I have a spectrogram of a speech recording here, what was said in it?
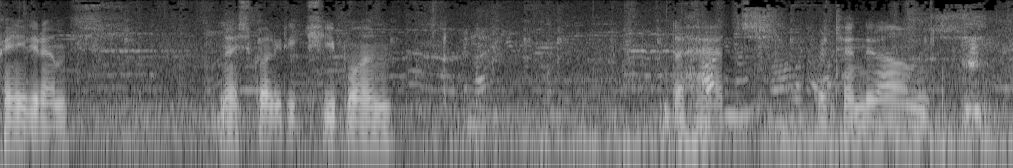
20 dirhams nice quality cheap one. The hats for 10 dirhams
